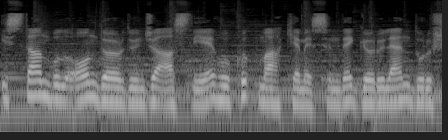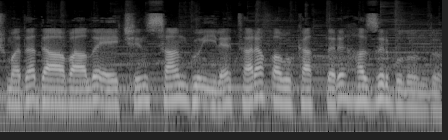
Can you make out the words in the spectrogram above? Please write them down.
İstanbul 14. Asliye Hukuk Mahkemesi'nde görülen duruşmada davalı Elçin Sangu ile taraf avukatları hazır bulundu.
